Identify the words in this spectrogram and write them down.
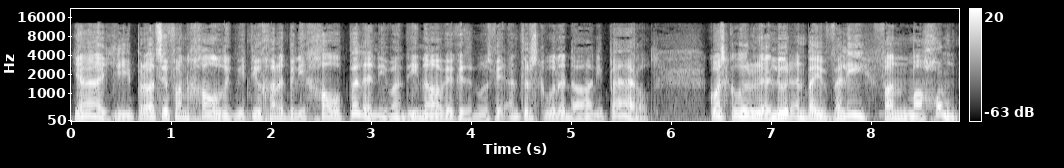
Ja, jy praat so van gal. Ek weet nie hoe gaan dit met die galpille nie want die naweek is dit mos weer interskole daar in die Parel. Kom ons koer loer in by Willie van Magong.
